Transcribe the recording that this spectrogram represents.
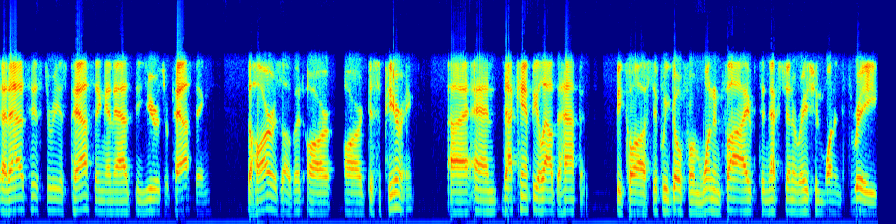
that as history is passing and as the years are passing, the horrors of it are are disappearing, uh, and that can't be allowed to happen because if we go from one in five to next generation one in three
